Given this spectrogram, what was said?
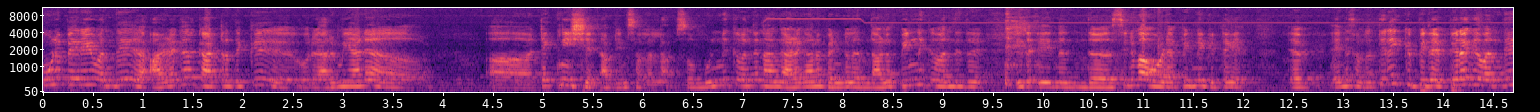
மூணு பேரையும் வந்து அழகா காட்டுறதுக்கு ஒரு அருமையான டெக்னீஷியன் அப்படின்னு சொல்லலாம். ஸோ முன்னுக்கு வந்து நாங்கள் அழகான பெண்கள் இருந்தாலும் பின்னுக்கு வந்து இது இது இந்த இந்த சினிமாவோட பின்னுக்கிட்ட என்ன சொல்றது திரைக்கு பிற பிறகு வந்து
